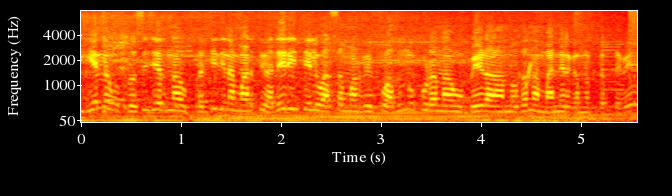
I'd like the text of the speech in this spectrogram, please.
ಈಗೇನು ನಾವು ಪ್ರೊಸೀಜರ್ ನಾವು ಪ್ರತಿದಿನ ಮಾಡ್ತೀವಿ, ಅದೇ ರೀತಿಯಲ್ಲಿ ವಾರಸ ಮಾಡಬೇಕು. ಅದನ್ನು ಕೂಡ ನಾವು ಬೇಡ ಅನ್ನೋದನ್ನು ಮಾನ್ಯರ ಗಮನಕ್ಕೆ ತರ್ತೇವೆ.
